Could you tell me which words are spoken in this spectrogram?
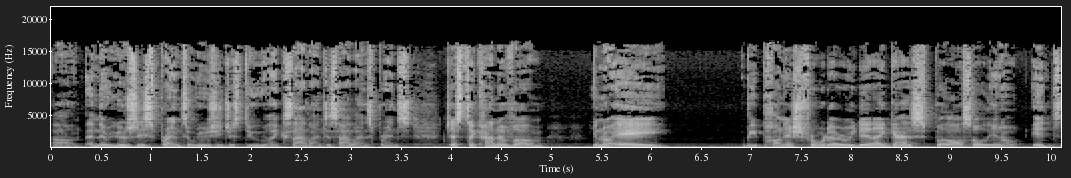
Um, and they were usually sprints, so we usually just do like sideline to sideline sprints just to kind of, um, you know, a be punished for whatever we did, I guess, but also, you know, it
